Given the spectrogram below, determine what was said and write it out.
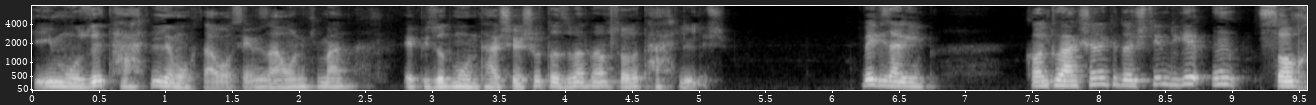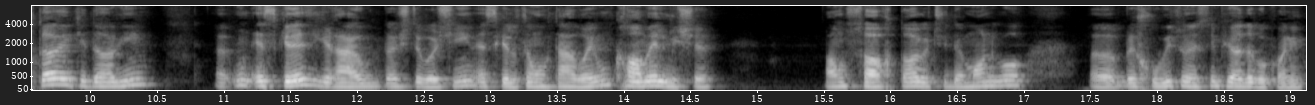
که این موضوع تحلیل محتواست. یعنی زمانی که من اپیزود منتشر شد تازه بعد برم سراغ تحلیلش. بگذاریم call to action ی که داشتیم دیگه اون ساختاری که داریم اون اسکلتی که قرار داشته باشیم اسکلت محتواییمون کامل میشه. و اون ساختار چیدمان رو به خوبی تونستیم پیاده بکنیم.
